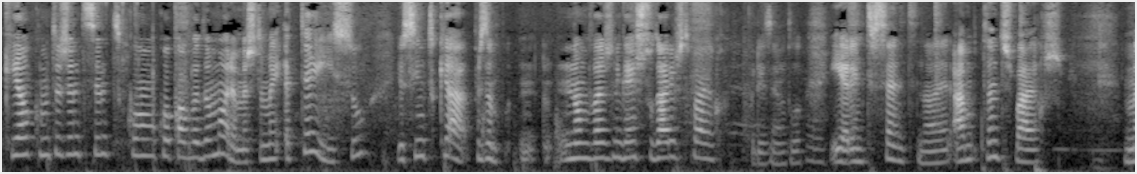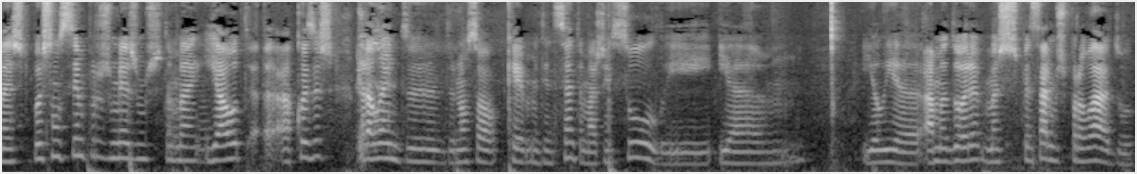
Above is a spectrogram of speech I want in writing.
que é o que muita gente sente com, com a Cova da Moura. Mas também, até isso, eu sinto que há, por exemplo, não vejo ninguém estudar este bairro, por exemplo. E era interessante, não é? Há tantos bairros mas depois são sempre os mesmos também. Uhum. E há, outra, há coisas, para além de, de, não só que é muito interessante, a margem sul e, e a e ali a, a Amadora, mas se pensarmos para o lado,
